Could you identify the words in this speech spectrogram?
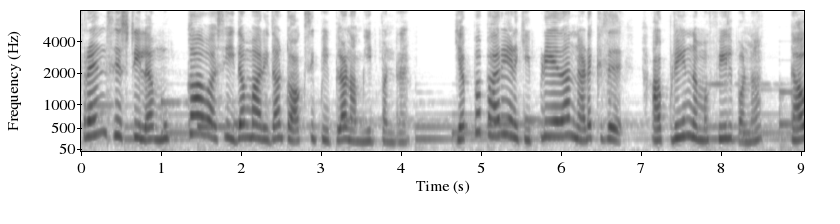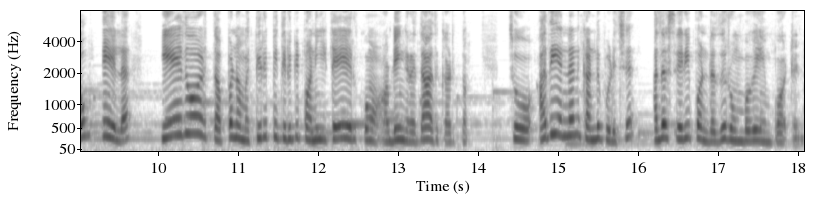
ஃப்ரெண்ட்ஸ் ஹிஸ்ட்ரியில் முக்காவாசி இதை மாதிரி தான் டாக்ஸிக் பீப்புளாக நான் மீட் பண்ணுறேன் எப்போ பாரு எனக்கு இப்படியே தான் நடக்குது அப்படின்னு நம்ம ஃபீல் பண்ணால் டவுட்டே இல்லை ஏதோ ஒரு தப்பை நம்ம திருப்பி திருப்பி பண்ணிக்கிட்டே இருக்கோம் அப்படிங்கிறது தான் அதுக்கு அர்த்தம். ஸோ அது என்னன்னு கண்டுபிடிச்சு அதை சரி பண்ணுறது ரொம்பவே important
